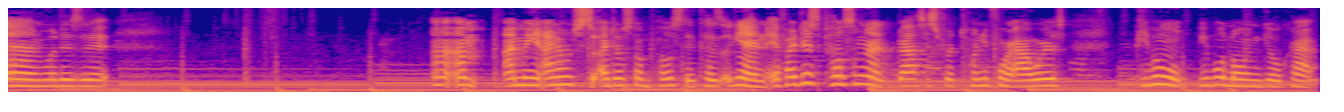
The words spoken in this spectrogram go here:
and what is it? Uh, um, I mean, I don't just I just don't post it because again, if I just post something that lasts for 24 hours, people people don't give a crap.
